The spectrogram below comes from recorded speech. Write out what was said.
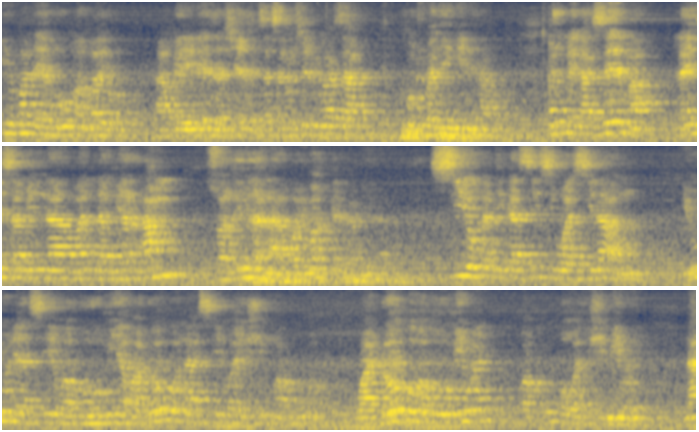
Hiyo maana ya huruma ambayo ameeleza shekhe. Sasa tushetuanza hotuba nyingine hapa. Mtume kasema laisa minna man lam yarham saghirana wa yuwakkir sio katika sisi Waislamu yule asiyewahurumia wadogo na asiyewaheshimu wakubwa. Wadogo wahurumiwe, wakubwa waheshimiwe. Na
